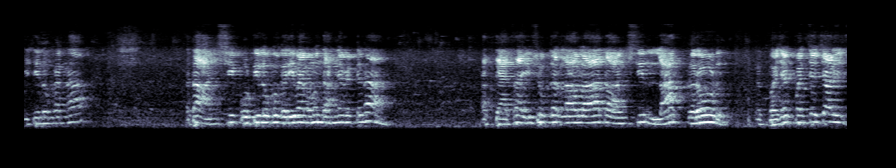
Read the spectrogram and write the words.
किती लोकांना? आता ऐंशी कोटी लोक गरीब आहे म्हणून धान्य भेटते ना. त्याचा हिशोब जर लावला तर ऐंशी लाख करोड बजेट पंचेचाळीस.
